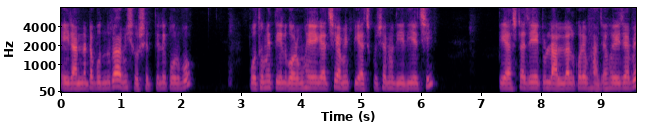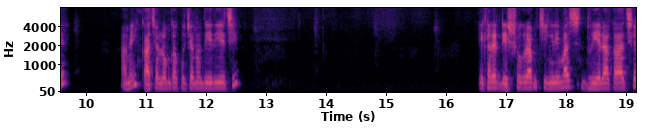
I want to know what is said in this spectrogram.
এই রান্নাটা বন্ধুরা আমি সর্ষের তেলে করব। প্রথমে তেল গরম হয়ে গেছে, আমি পেঁয়াজ কুচানো দিয়ে দিয়েছি। পেঁয়াজটা যে একটু লাল লাল করে ভাজা হয়ে যাবে, আমি কাঁচা লঙ্কা কুচানো দিয়ে দিয়েছি। এখানে দেড়শো গ্রাম চিংড়ি মাছ ধুয়ে রাখা আছে।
